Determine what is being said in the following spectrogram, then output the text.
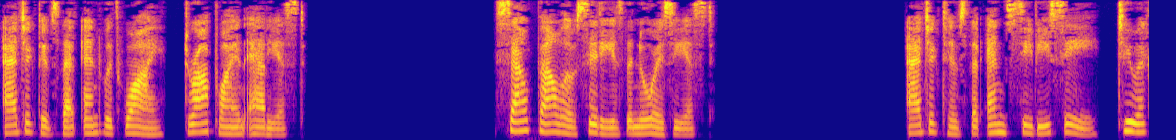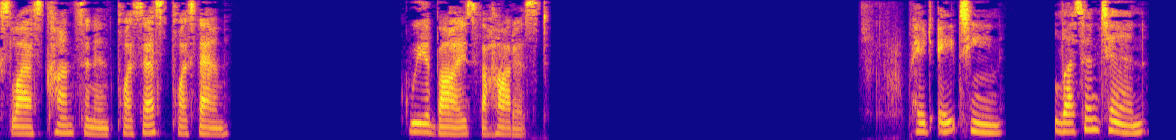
Adjectives that end with y, drop y and addiest. Sao Paulo City is the noisiest. Adjectives that end CVC, 2x last consonant plus S plus than. Cuiabá is the hottest. Page 18. Lesson 10.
